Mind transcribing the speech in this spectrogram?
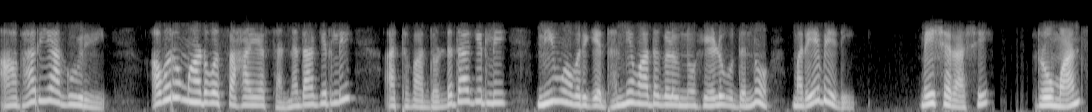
ಆಭಾರಿಯಾಗುವಿರಿ. ಅವರು ಮಾಡುವ ಸಹಾಯ ಸಣ್ಣದಾಗಿರಲಿ ಅಥವಾ ದೊಡ್ಡದಾಗಿರಲಿ ನೀವು ಅವರಿಗೆ ಧನ್ಯವಾದಗಳನ್ನು ಹೇಳುವುದನ್ನು ಮರೆಯಬೇಡಿ. ಮೇಷರಾಶಿ ರೋಮ್ಯಾನ್ಸ್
